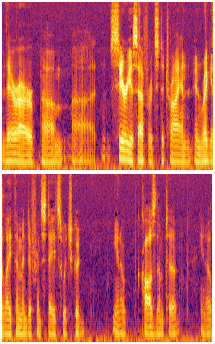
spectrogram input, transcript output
there are um, uh, serious efforts to try and, and regulate them in different states, which could, you know, cause them to, you know,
